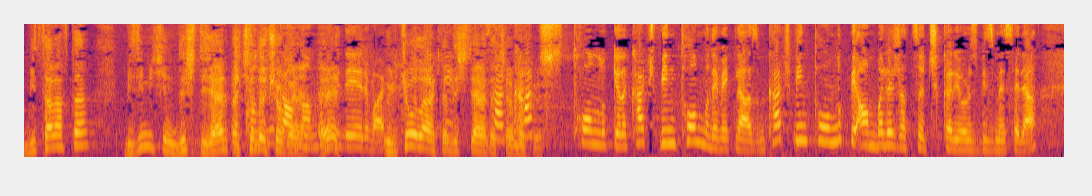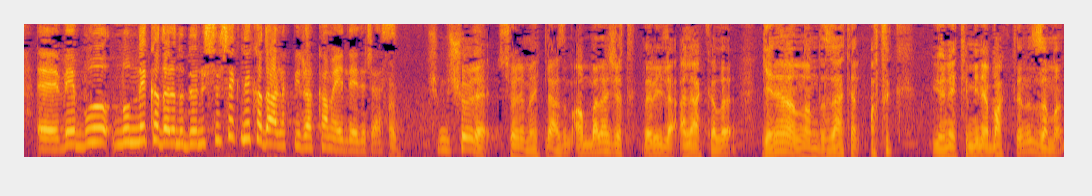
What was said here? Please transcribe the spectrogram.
bir tarafta bizim için dış ticaret açığı da Ekonomik çok önemli. anlamda da bir değeri var. Ülke olarak da Peki, dış ticaret mesela açığına kaç bakıyoruz. tonluk ya da kaç bin ton mu demek lazım? Kaç bin tonluk bir ambalaj atığı çıkarıyoruz biz mesela? Ee, ve bunun ne kadarını dönüştürsek ne kadarlık bir rakam elde edeceğiz? Şimdi şöyle söylemek lazım. Ambalaj atıklarıyla alakalı genel anlamda zaten atık yönetimine baktığınız zaman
